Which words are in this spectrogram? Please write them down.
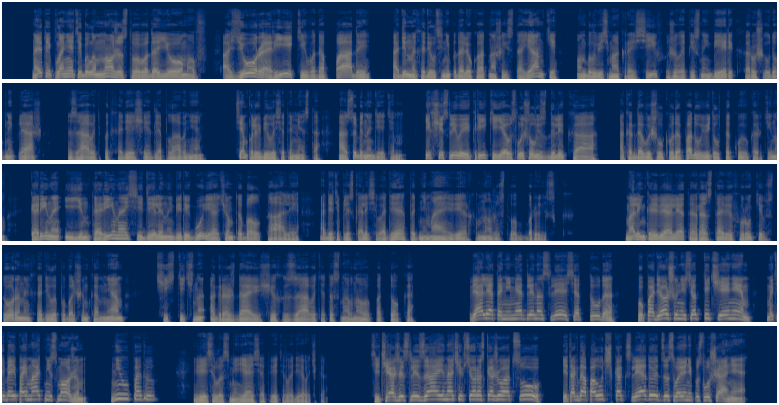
На этой планете было множество водоемов, озера, реки, водопады. Один находился неподалеку от нашей стоянки, он был весьма красив, живописный берег, хороший удобный пляж, заводь, подходящая для плавания. Всем полюбилось это место, а особенно детям. Их счастливые крики я услышал издалека, а когда вышел к водопаду, увидел такую картину. Карина и Янтарина сидели на берегу и о чем-то болтали, а дети плескались в воде, поднимая вверх множество брызг. Маленькая Виолетта, расставив руки в стороны, ходила по большим камням, частично ограждающих заводь от основного потока. «Виолетта, немедленно слезь оттуда! Упадешь, унесет течением! Мы тебя и поймать не сможем!» «Не упаду!» — весело смеясь, ответила девочка. «Сейчас же слезай, иначе все расскажу отцу, и тогда получишь как следует за свое непослушание».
